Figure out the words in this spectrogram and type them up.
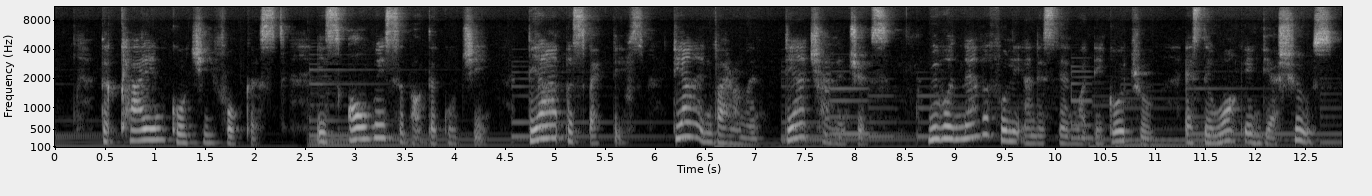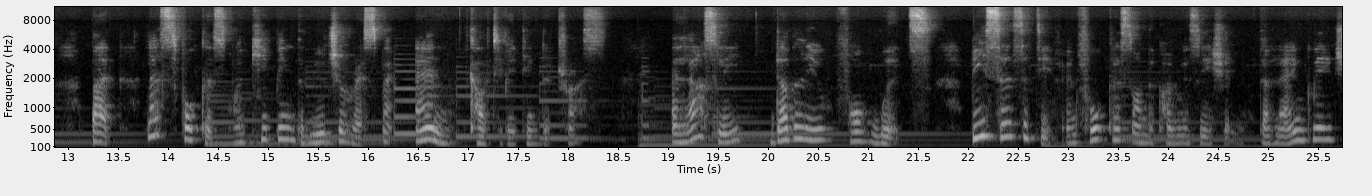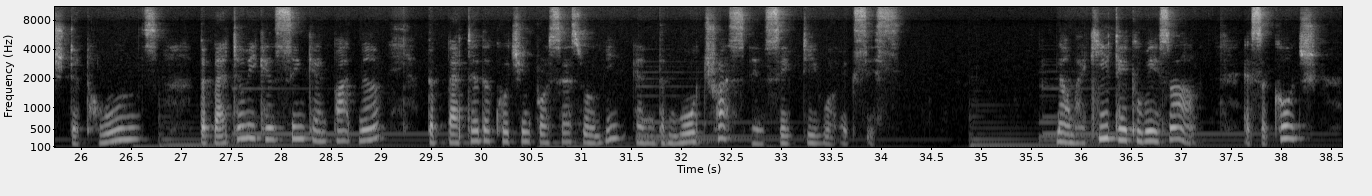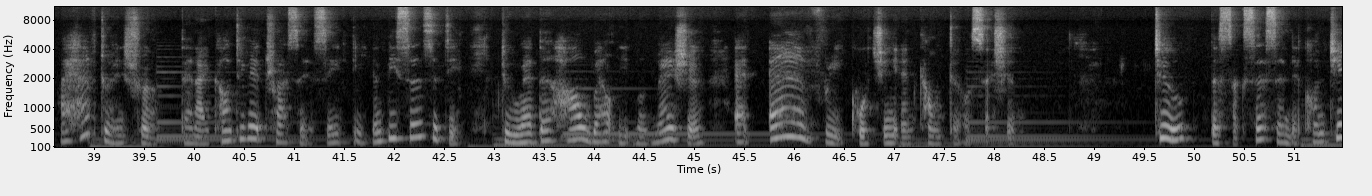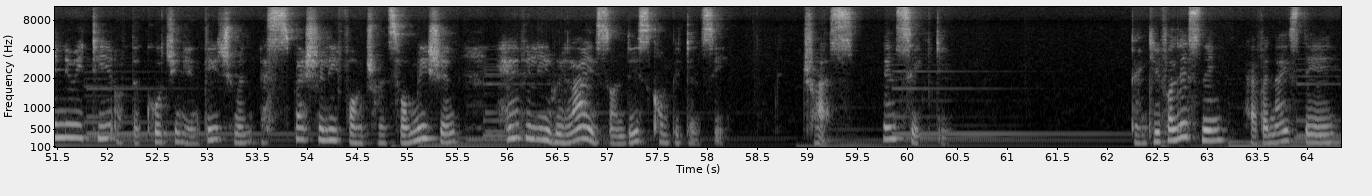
The client coachee focused is always about the coachee, their perspectives, their environment, their challenges. We will never fully understand what they go through as they walk in their shoes, but let's focus on keeping the mutual respect and cultivating the trust. And lastly, W for words. Be sensitive and focus on the conversation, the language, the tones. The better we can sync and partner, the better the coaching process will be, and the more trust and safety will exist. Now, my key takeaways are as a coach, I have to ensure that I cultivate trust and safety and be sensitive to whether how well it will measure at every coaching encounter or session. Two, the success and the continuity of the coaching engagement, especially for transformation, heavily relies on this competency trust and safety. Thank you for listening. Have a nice day.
